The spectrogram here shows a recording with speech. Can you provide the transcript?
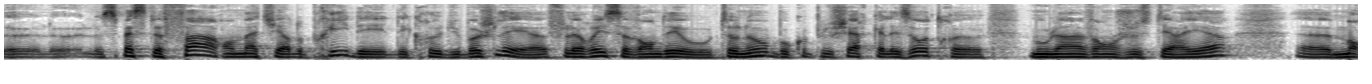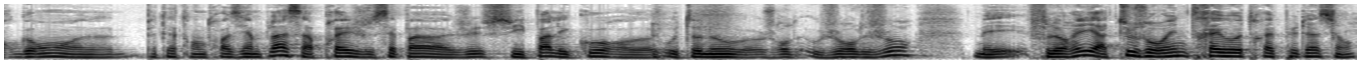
le- le- l'espèce de phare en matière de prix des, des crus du Beaujolais. Euh, Fleury se vendait au tonneau beaucoup plus cher que les autres. Moulin à vent juste derrière. Euh, Morgon euh, peut-être en troisième place. Après, je sais pas, je suis pas les cours euh, au tonneau au jour, au jour le jour, mais Fleury a toujours une très haute réputation.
